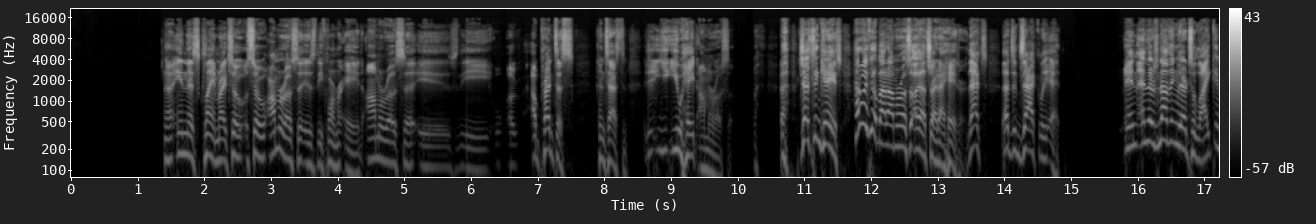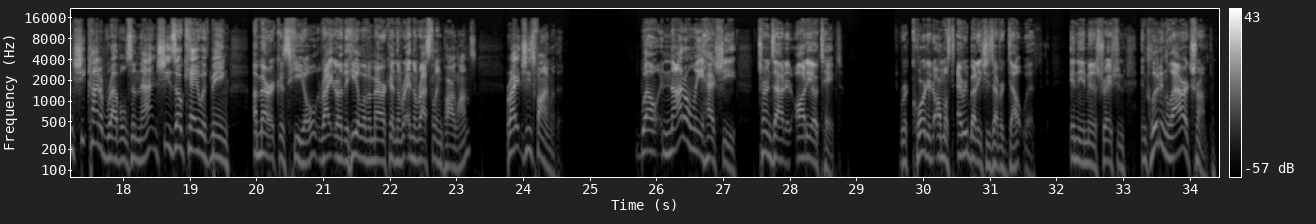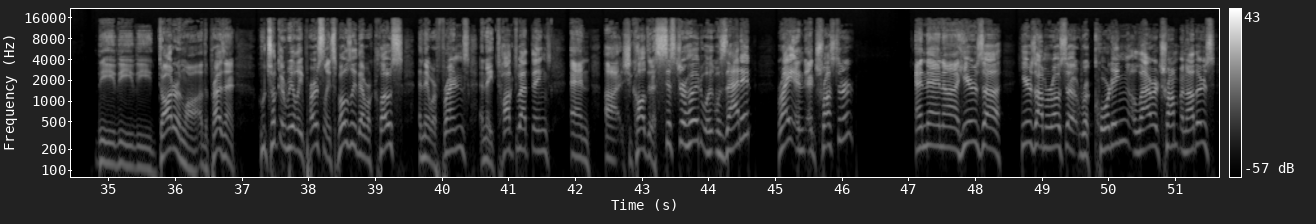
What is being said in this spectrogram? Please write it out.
uh, in this claim, right? So, so Omarosa is the former aide. Omarosa is the uh, apprentice contestant. Y- you hate Omarosa. Just in case, how do I feel about Omarosa? Oh, that's right, I hate her. That's that's exactly it. And and there's nothing there to like, and she kind of revels in that, and she's okay with being America's heel, right, or the heel of America in the in the wrestling parlance, right? She's fine with it. Well, not only has she, turns out, it audio taped, recorded almost everybody she's ever dealt with in the administration, including Lara Trump, the the the daughter-in-law of the president, who took it really personally. Supposedly they were close and they were friends and they talked about things, and uh, she called it a sisterhood. Was, was that it? Right? And and trusted her. And then uh, here's uh here's Omarosa recording Lara Trump and others,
